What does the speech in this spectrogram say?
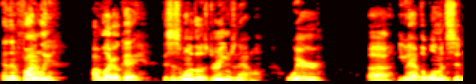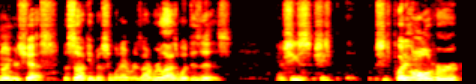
and then finally, I'm like, okay, this is one of those dreams now where uh, you have the woman sitting on your chest, the succubus or whatever is. I realize what this is, and she's she's she's putting all of her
